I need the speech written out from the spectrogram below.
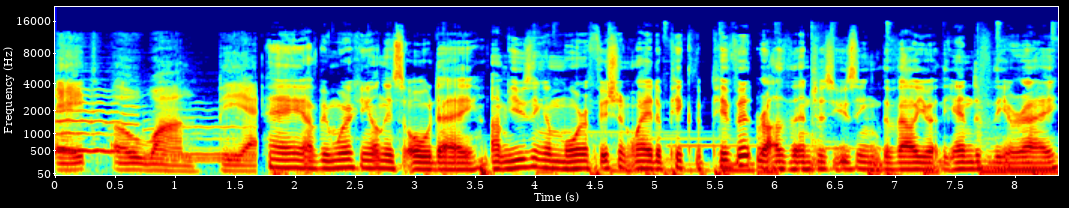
8:01 p.m. Hey, I've been working on this all day. I'm using a more efficient way to pick the pivot rather than just using the value at the end of the array.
